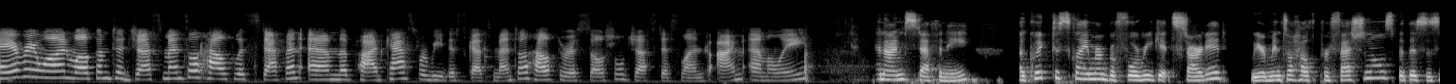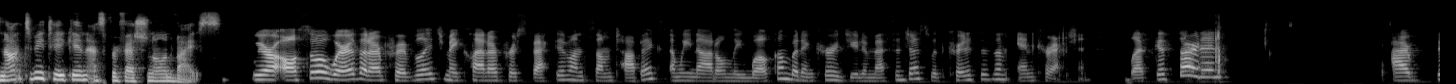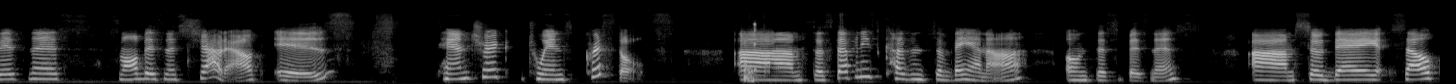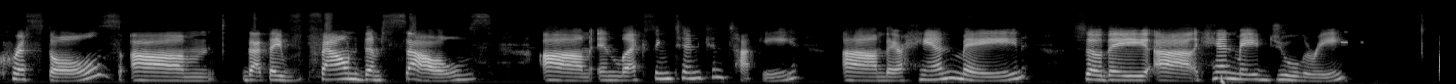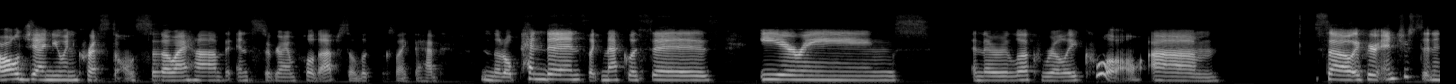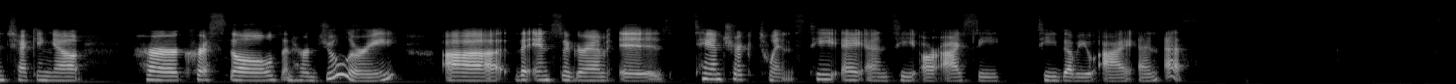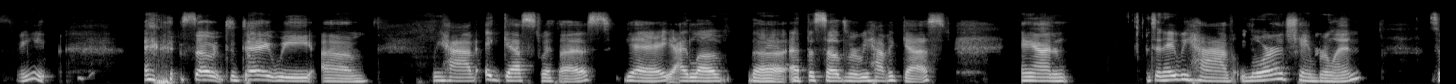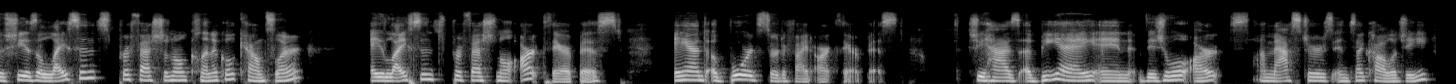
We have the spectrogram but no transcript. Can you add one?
Hey everyone, welcome to Just Mental Health with Steph and Em, the podcast where we discuss mental health through a social justice lens. I'm Emily. And I'm Stephanie. A quick disclaimer before we get started we are mental health professionals, but this is not to be taken as professional advice. We are also aware that our privilege may cloud our perspective on some topics, and we not only welcome but encourage you to message us with criticism and correction. Let's get started. Our business, small business shout out is Tantric Twins Crystals. Um, so Stephanie's cousin Savannah owns this business um, so they sell crystals um, that they've found themselves um, in Lexington, Kentucky. Um, they are handmade. So they uh, like handmade jewelry, all genuine crystals. So I have the Instagram pulled up. So it looks like they have little pendants, like necklaces, earrings, and they look really cool. Um, so if you're interested in checking out her crystals and her jewelry, uh, the Instagram is Tantric Twins, T A N T R I C T W I N S. Sweet. so today we um, we have a guest with us. Yay! I love the episodes where we have a guest, and today we have Laura Chamberlain. So she is a licensed professional clinical counselor, a licensed professional art therapist, and a board certified art therapist. She has a BA in visual arts, a master's in psychology,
